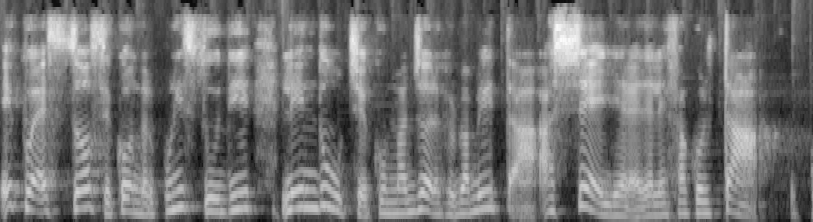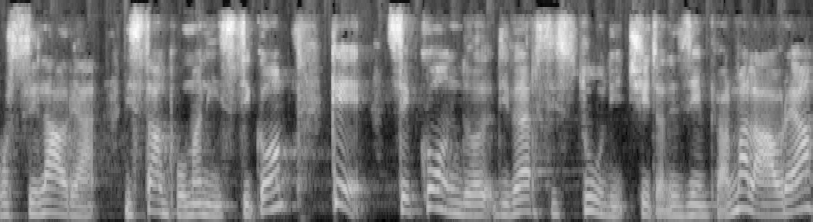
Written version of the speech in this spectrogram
e questo, secondo alcuni studi, le induce con maggiore probabilità a scegliere delle facoltà corsi di laurea di stampo umanistico che secondo diversi studi, cito ad esempio Alma Laurea,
